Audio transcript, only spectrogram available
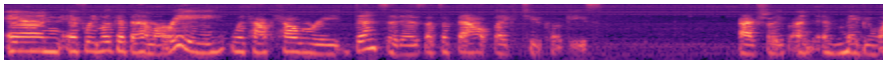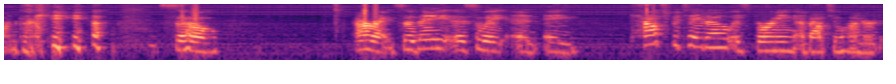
And if we look at the MRE with how calorie dense it is, that's about like two cookies. Actually, maybe one cookie. so, all right. So they so a, a, a couch potato is burning about 200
